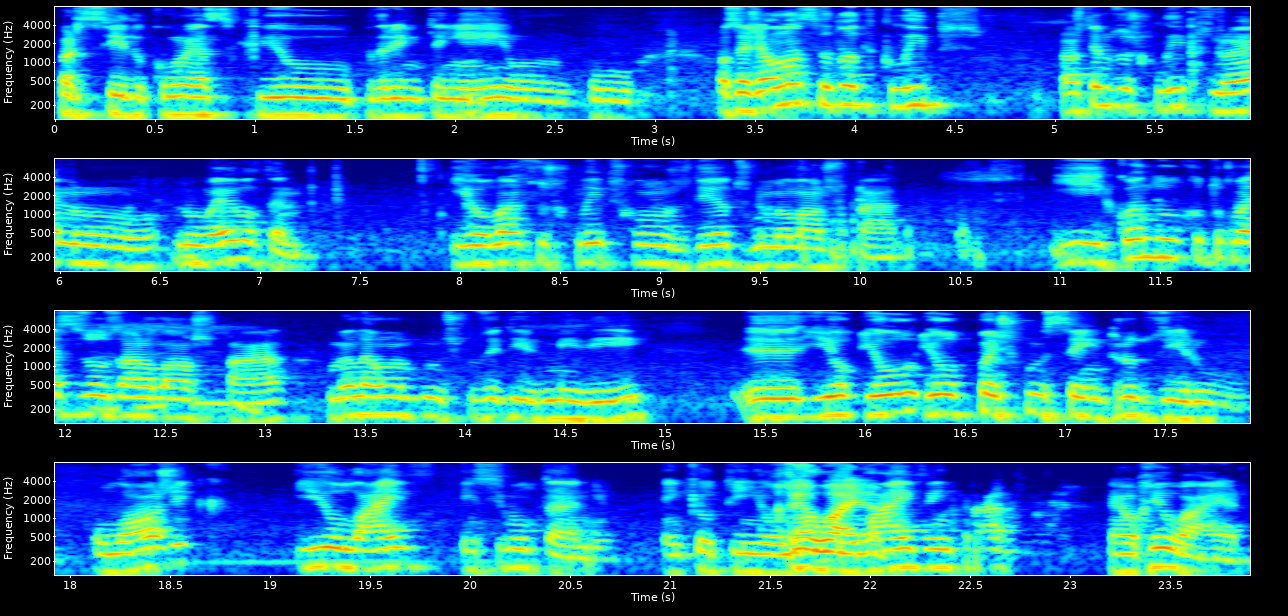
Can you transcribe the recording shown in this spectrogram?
parecido com esse que o Pedrinho tem aí, um, com- ou seja, é um lançador de clipes. Nós temos os clipes, não é? No, no Ableton. E eu lanço os clipes com os dedos no meu Launchpad. E quando tu começas a usar o Launchpad, como ele é um dispositivo MIDI, eh, eu, eu, eu depois comecei a introduzir o, o Logic e o Live em simultâneo, em que eu tinha o. Live a entrar, é o Rewire,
